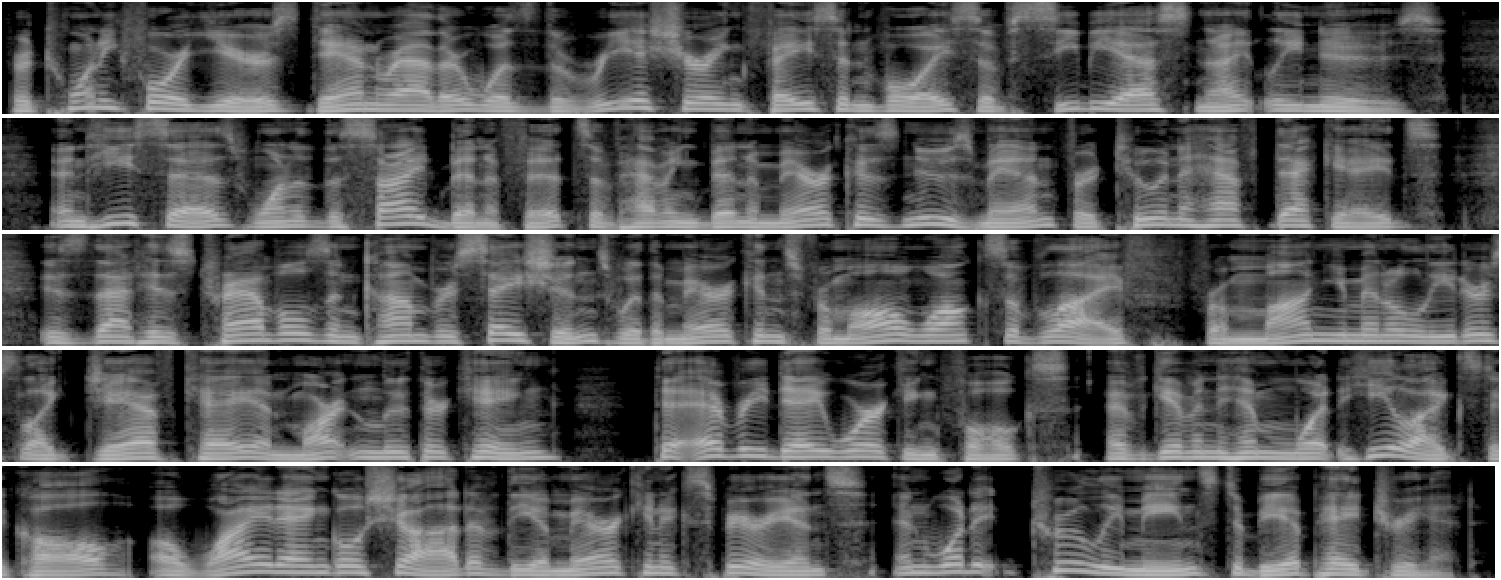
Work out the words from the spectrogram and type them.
For 24 years, Dan Rather was the reassuring face and voice of CBS Nightly News. And he says one of the side benefits of having been America's newsman for two and a half decades is that his travels and conversations with Americans from all walks of life, from monumental leaders like JFK and Martin Luther King to everyday working folks, have given him what he likes to call a wide angle shot of the American experience and what it truly means to be a patriot.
